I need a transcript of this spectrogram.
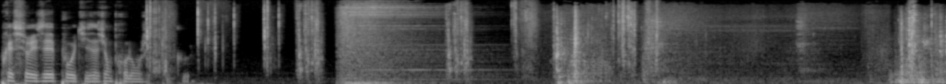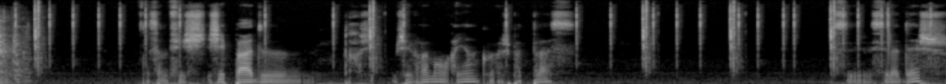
pressurisé pour utilisation prolongée. Ça me fait. J'ai pas de... J'ai- vraiment rien quoi, j'ai pas de place. C'est la dèche.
